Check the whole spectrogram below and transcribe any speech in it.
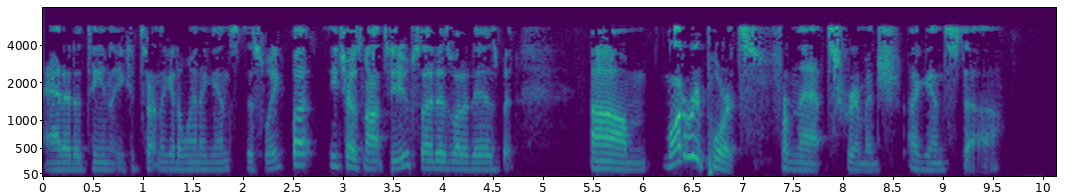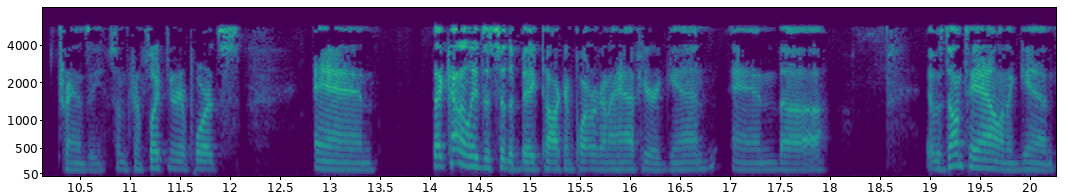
added a team that you could certainly get a win against this week, but he chose not to, so that is what it is. But um, a lot of reports from that scrimmage against uh, Transy, some conflicting reports, and that kind of leads us to the big talking point we're going to have here again. And uh, it was Dontaie Allen again,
